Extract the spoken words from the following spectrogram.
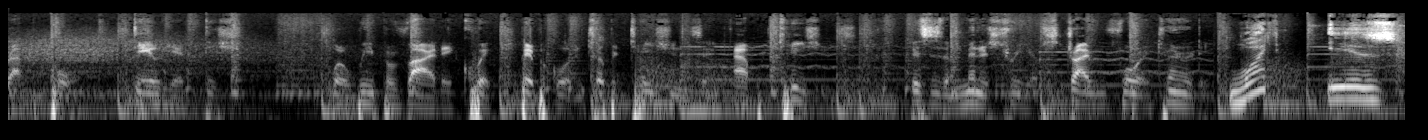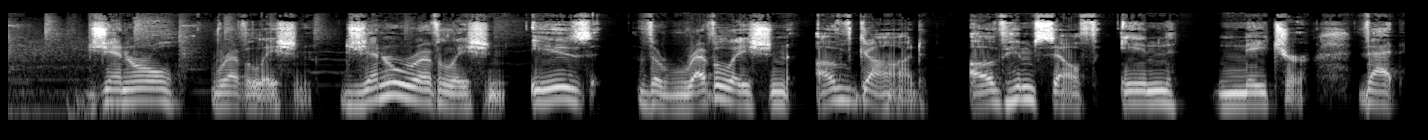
To Daily Edition, where we provide a quick biblical interpretations and applications. This is a ministry of striving for eternity. What is general revelation? General revelation is the revelation of God, of Himself in nature. That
